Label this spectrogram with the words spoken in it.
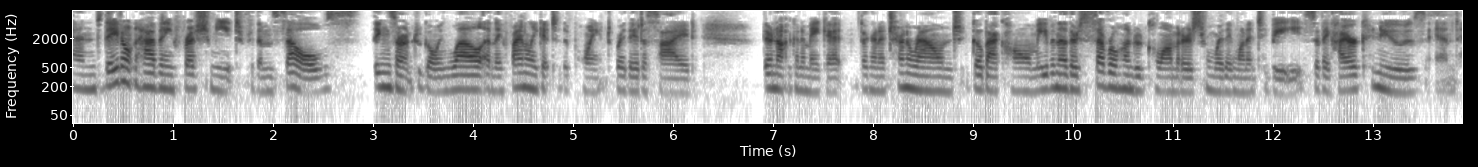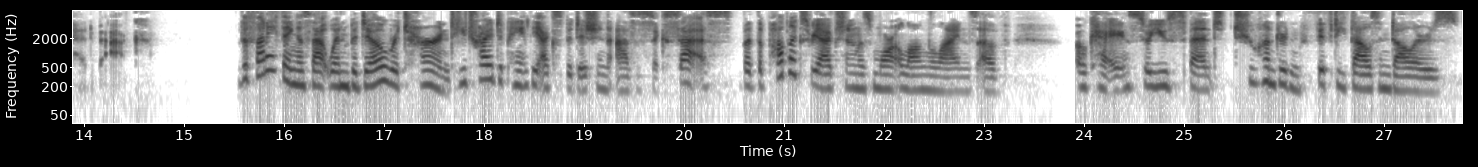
and they don't have any fresh meat for themselves. Things aren't going well, and they finally get to the point where they decide they're not going to make it. They're going to turn around, go back home, even though they're several hundred kilometers from where they wanted to be. So they hire canoes and head back. The funny thing is that when Bedaux returned, he tried to paint the expedition as a success, but the public's reaction was more along the lines of, okay, so you spent $250,000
